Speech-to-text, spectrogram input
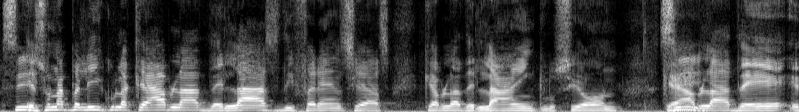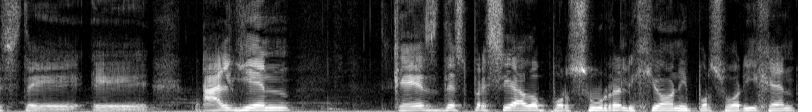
Sí. Es una película que habla de las diferencias, que habla de la inclusión, que Sí. habla de este eh, alguien que es despreciado por su religión y por su origen,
